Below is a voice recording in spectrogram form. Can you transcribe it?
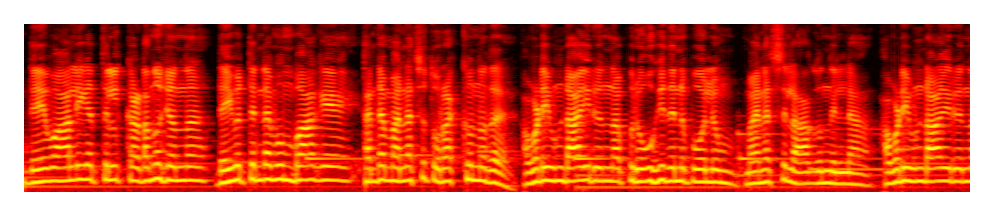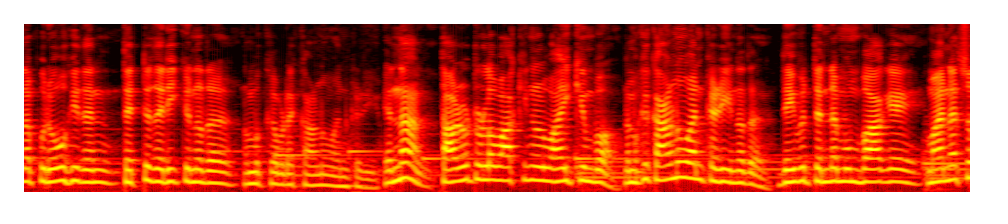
ദേവാലയത്തിൽ കടന്നു ചെന്ന് ദൈവത്തിന്റെ മുമ്പാകെ തന്റെ മനസ്സ് തുറക്കുന്നത് അവിടെ ഉണ്ടായിരുന്ന പുരോഹിതന് പോലും മനസ്സിലാകുന്നില്ല. അവിടെ ഉണ്ടായിരുന്ന പുരോഹിതൻ തെറ്റിദ്ധരിക്കുന്നത് നമുക്ക് അവിടെ കാണുവാൻ കഴിയും. എന്നാൽ താഴോട്ടുള്ള വാക്യങ്ങൾ വായിക്കുമ്പോൾ നമുക്ക് കാണുവാൻ കഴിയുന്നത് ദൈവത്തിന്റെ മുമ്പാകെ മനസ്സ്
